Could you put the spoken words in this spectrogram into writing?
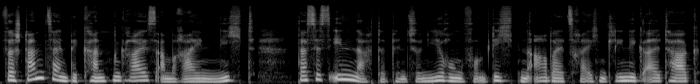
verstand sein Bekanntenkreis am Rhein nicht, dass es ihn nach der Pensionierung vom dichten, arbeitsreichen Klinikalltag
